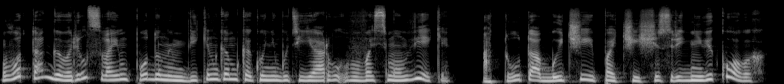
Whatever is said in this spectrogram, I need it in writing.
Вот так говорил своим подданным викингам какой-нибудь ярл в восьмом веке, а тут обычаи почище средневековых.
